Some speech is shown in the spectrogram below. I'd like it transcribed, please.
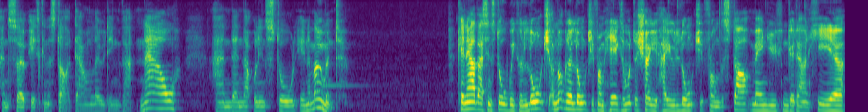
And so it's going to start downloading that now. And then that will install in a moment. Okay, now that's installed, we can launch it. I'm not going to launch it from here because I want to show you how you launch it from the start menu. You can go down here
